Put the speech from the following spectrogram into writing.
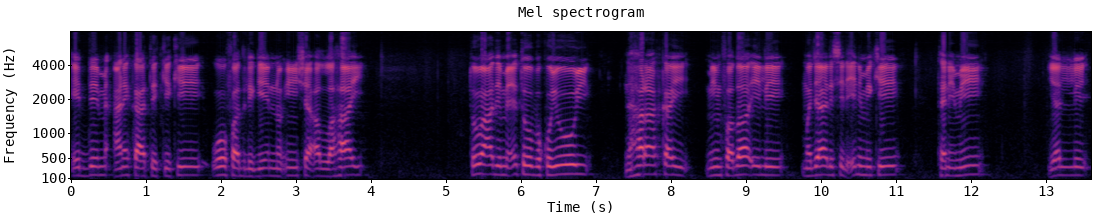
edem canekatekeki wo fadligeeno insha allahai. To wacdi mece tobukuyuy min fadaa'ili majalisaalcilmiki tanimi yalli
